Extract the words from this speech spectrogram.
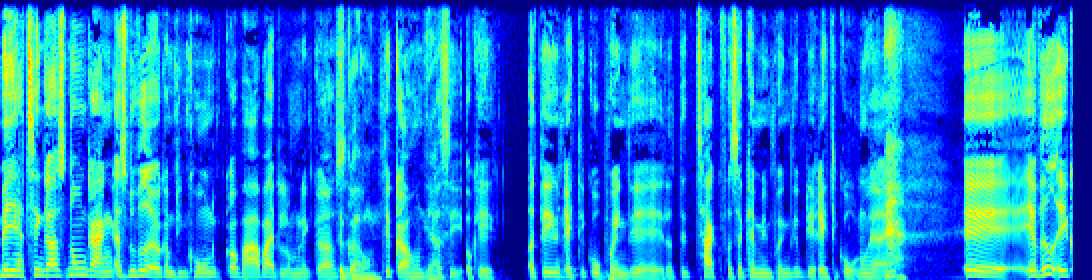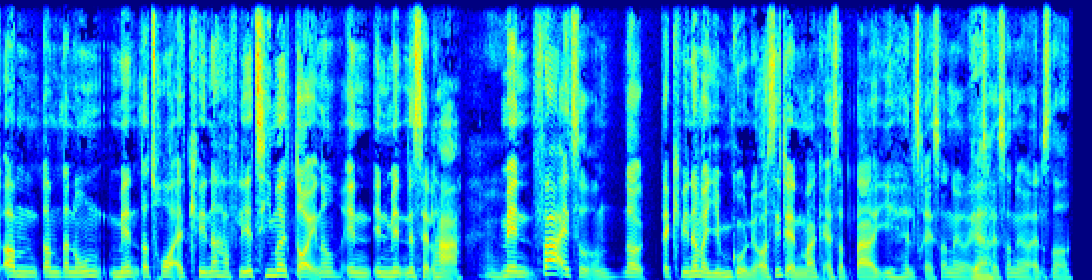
Men jeg tænker også nogle gange, altså nu ved jeg jo ikke, om din kone går på arbejde, eller om hun ikke gør. Det gør hun. Det gør hun, Ja. præcis. Okay. Og det er en rigtig god pointe, eller det tak, for så kan min pointe blive rigtig god nu her. Ikke? øh, jeg ved ikke, om, om der er nogen mænd, der tror, at kvinder har flere timer i døgnet, end, end mændene selv har. Mm. Men før i tiden, når, da kvinder var hjemmegående, også i Danmark, altså bare i 50'erne og ja. 60'erne og alt sådan noget,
